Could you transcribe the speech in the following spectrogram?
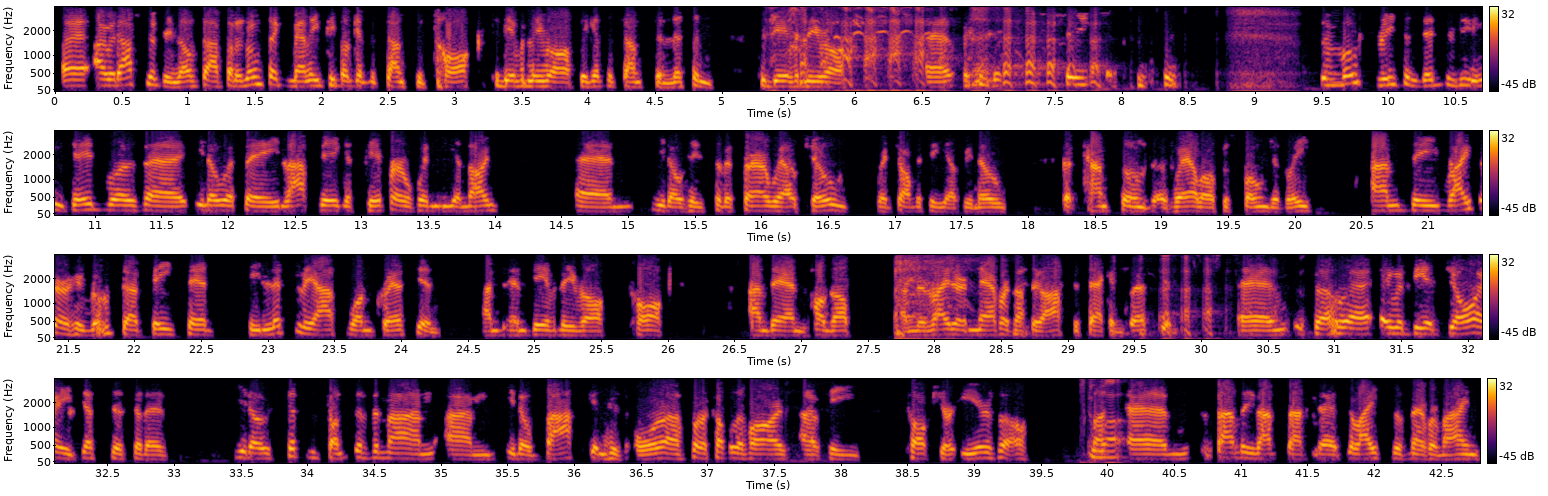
Uh, I would absolutely love that, but I don't think many people get the chance to talk to David Lee Roth. They get the chance to listen to David Lee Roth. uh, the, the, most recent interview he did was, uh, you know, with a Las Vegas paper when he announced, um, you know, his sort of farewell shows, which obviously, as we know, got cancelled as well or postponed at least. And the writer who wrote that piece said he literally asked one question, and then David Lee Roth talked, and then hung up and the writer never got to ask the second question. Um, so uh, it would be a joy just to sort of, you know, sit in front of the man and you know bask in his aura for a couple of hours as he talks your ears off. But well, um, sadly, that that uh, delight was never mine.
